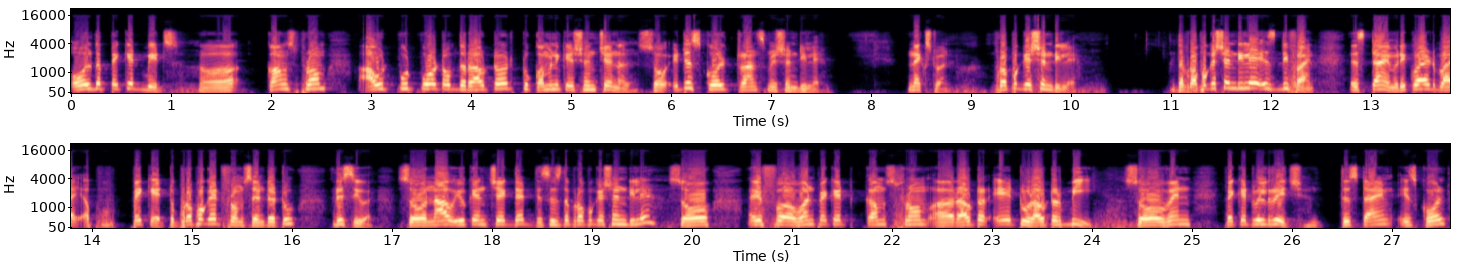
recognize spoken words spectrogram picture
all the packet bits uh, comes from output port of the router to communication channel. So it is called transmission delay. Next one propagation delay the propagation delay is defined as time required by a packet to propagate from sender to receiver. So now you can check that this is the propagation delay. So if uh, one packet comes from uh, router A to router B, so when packet will reach, this time is called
